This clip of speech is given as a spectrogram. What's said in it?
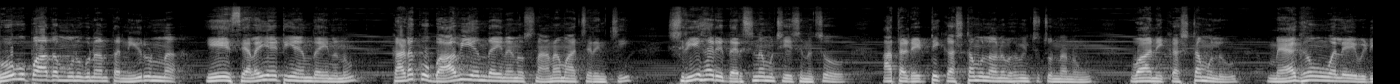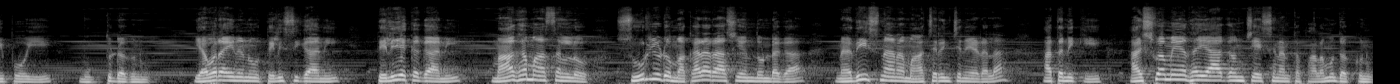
గోవు పాదం మునుగునంత నీరున్న ఏ సెలయేటి ఎందైనను కడకు బావి ఎందైనను స్నానమాచరించి శ్రీహరి దర్శనము చేసినచో అతడెట్టి కష్టములు అనుభవించుచున్నను. వాని కష్టములు మేఘము వలె విడిపోయి ముక్తుడగును. ఎవరైనను తెలిసి గాని తెలియక గాని మాఘమాసంలో సూర్యుడు మకర రాశియందుండగా నదీ స్నానం ఆచరించిన ఎడల అతనికి అశ్వమేధయాగం చేసినంత ఫలము దక్కును.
